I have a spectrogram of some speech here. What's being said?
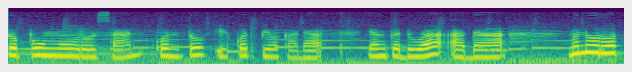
kepengurusan untuk ikut pilkada. Yang kedua ada menurut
